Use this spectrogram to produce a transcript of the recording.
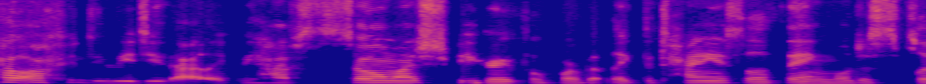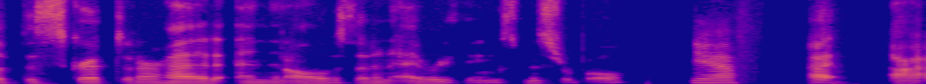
how often do we do that? Like we have so much to be grateful for, but like the tiniest little thing will just flip the script in our head and then all of a sudden everything's miserable. Yeah. I, I,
